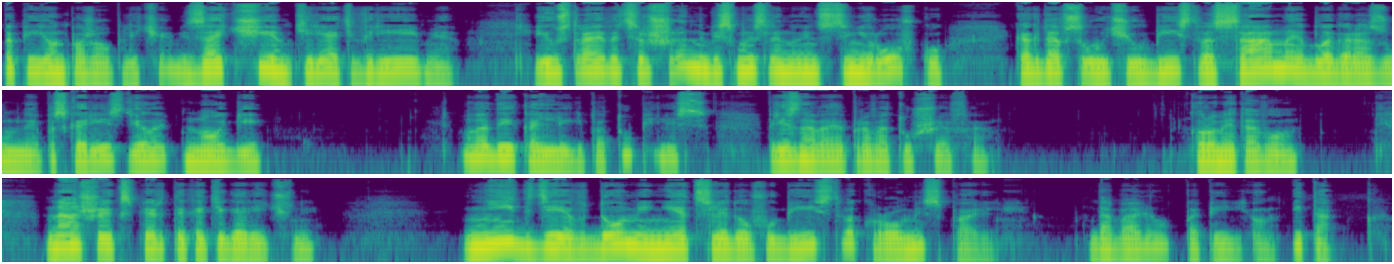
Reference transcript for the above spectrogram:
Папион пожал плечами. Зачем терять время и устраивать совершенно бессмысленную инсценировку, когда в случае убийства самое благоразумное — поскорее сделать ноги? Молодые коллеги потупились, признавая правоту шефа. Кроме того, наши эксперты категоричны. Нигде в доме нет следов убийства, кроме спальни, — добавил Папийон. Итак,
